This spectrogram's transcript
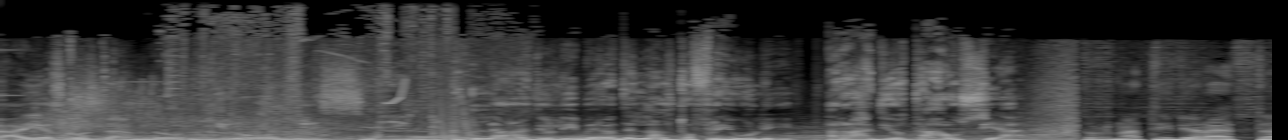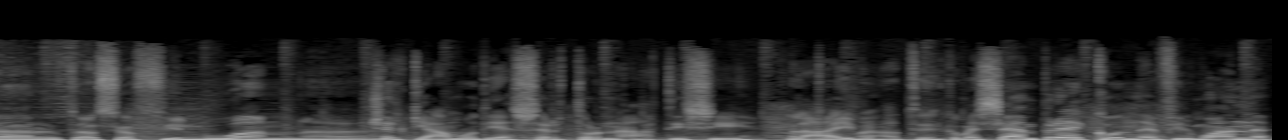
Stai ascoltando la radio libera dell'Alto Friuli, Radio Tausia. Tornati in diretta, Rutazio Film One. Cerchiamo di essere tornati, sì, live. tornati. Come sempre con Film One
